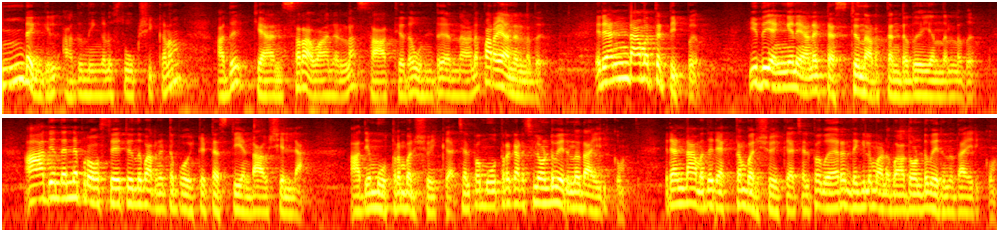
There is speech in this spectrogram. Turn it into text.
ഉണ്ടെങ്കിൽ അത് നിങ്ങൾ സൂക്ഷിക്കണം. അത് ക്യാൻസർ ആവാനുള്ള സാധ്യത ഉണ്ട് എന്നാണ് പറയാനുള്ളത്. രണ്ടാമത്തെ ടിപ്പ് ഇത് എങ്ങനെയാണ് ടെസ്റ്റ് നടത്തേണ്ടത് എന്നുള്ളത്. ആദ്യം തന്നെ പ്രോസ്റ്റേറ്റ് എന്ന് പറഞ്ഞിട്ട് പോയിട്ട് ടെസ്റ്റ് ചെയ്യേണ്ട ആവശ്യമില്ല. ആദ്യം മൂത്രം പരിശോധിക്കുക. ചിലപ്പോൾ മൂത്രക്കടച്ചിലുകൊണ്ട് വരുന്നതായിരിക്കും. രണ്ടാമത് രക്തം പരിശോധിക്കുക. ചിലപ്പോൾ വേറെ എന്തെങ്കിലും അണുബാധ കൊണ്ട് വരുന്നതായിരിക്കും.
